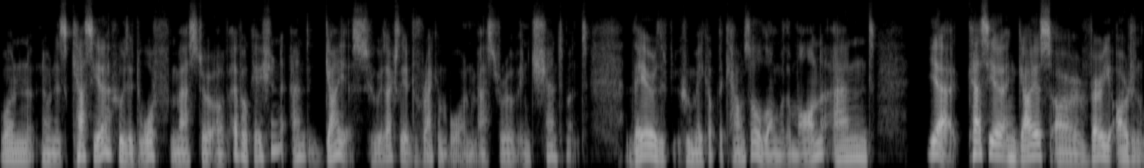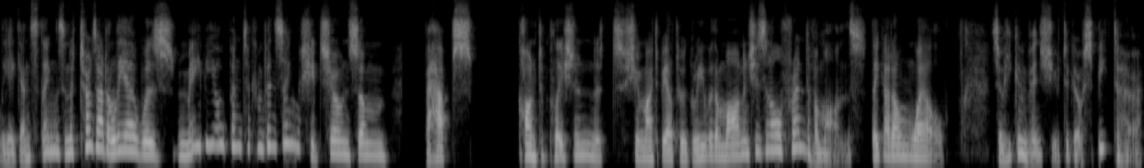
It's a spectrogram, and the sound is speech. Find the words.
One known as Cassia, who is a dwarf master of evocation, and Gaius, who is actually a dragonborn master of enchantment. They are the, who make up the council along with Amon. And yeah, Cassia and Gaius are very ardently against things. And it turns out Aliyah was maybe open to convincing. She'd shown some, perhaps, contemplation that she might be able to agree with Amon, and she's an old friend of Amon's. They got on well. So he convinced you to go speak to her.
